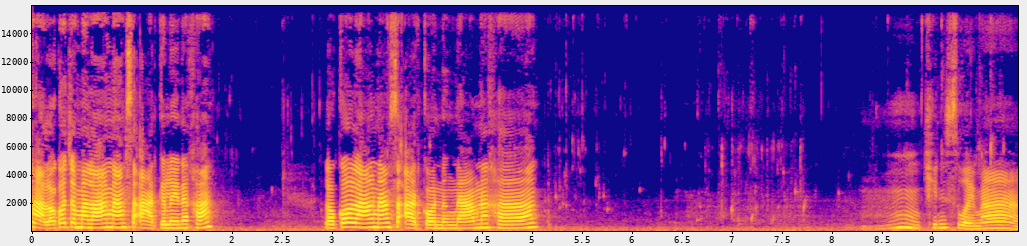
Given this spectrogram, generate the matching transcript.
ค่ะ เราก็จะมาล้างน้ำสะอาดกันเลยนะคะ เราก็ล้างน้ำสะอาดก่อนหนึ่งน้ำนะคะอืมชิ้นสวยมาก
